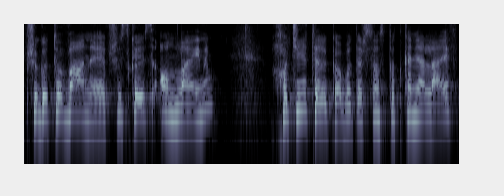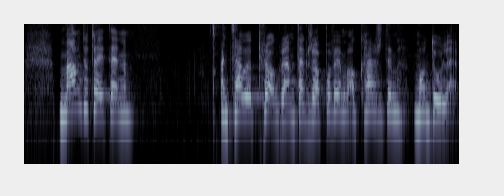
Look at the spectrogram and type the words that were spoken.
przygotowany, wszystko jest online, choć nie tylko, bo też są spotkania live. Mam tutaj ten cały program, także opowiem o każdym module.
